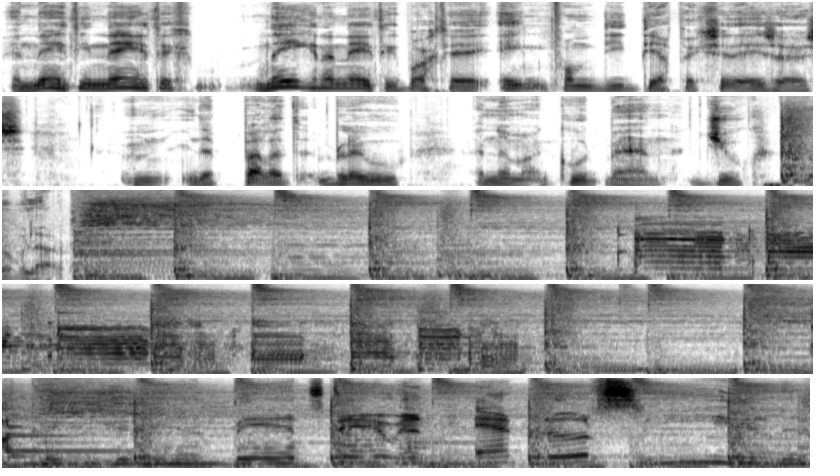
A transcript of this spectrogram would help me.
In 1999 bracht hij een van die 30 cd's uit de Palette Blue nummer Good Man, Duke Robillard. In bed staring at the ceiling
